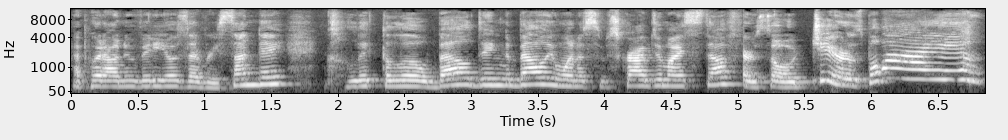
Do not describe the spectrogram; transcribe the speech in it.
I put out new videos every Sunday. Click the little bell, ding the bell. You wanna subscribe to my stuff. So cheers, bye-bye.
